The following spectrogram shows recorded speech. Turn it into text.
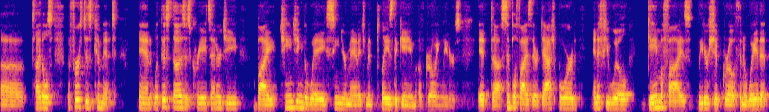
uh, titles. The first is commit, and what this does is creates energy by changing the way senior management plays the game of growing leaders. It uh, simplifies their dashboard, and if you will, gamifies leadership growth in a way that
